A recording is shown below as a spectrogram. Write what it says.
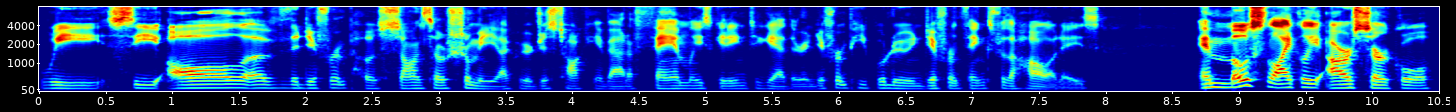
We see all of the different posts on social media, like we were just talking about, of families getting together and different people doing different things for the holidays. And most likely, our circle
